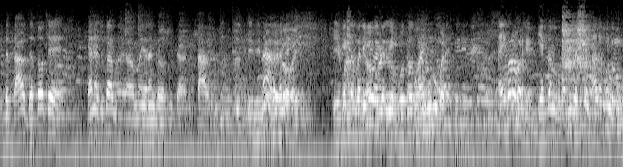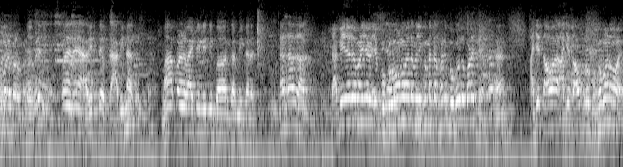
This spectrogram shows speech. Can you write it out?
એટલે તાવ જતો છે એને શું કામ અમે હેરાન કરો છો તાવ. ના, એકદમ વધી ગઈ હોય ગરમી. મૂકવું પડે. બરોબર છે. એકદમ ગરમી વધી ગઈ? પણ એને આવી રીતે દાબી ના કરો માં પણ લીધી બહાર ગરમી કરે છે દાબી જાય તો પણ જે ભોગવવાનું હોય તો પછી ગમે ત્યાં ફરી ભોગવવું તો પડે જ ને આજે તાવ આજે તાવ પૂરો ભોગવવાનો હોય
